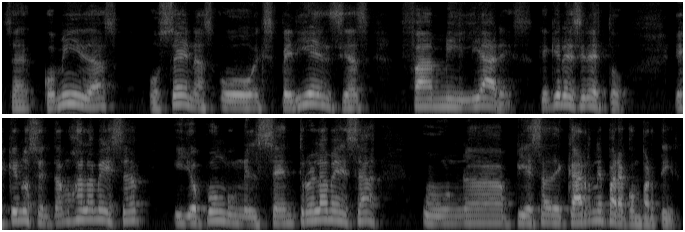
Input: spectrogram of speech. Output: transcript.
o sea, comidas o cenas o experiencias familiares. ¿Qué quiere decir esto? Es que nos sentamos a la mesa y yo pongo en el centro de la mesa una pieza de carne para compartir,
